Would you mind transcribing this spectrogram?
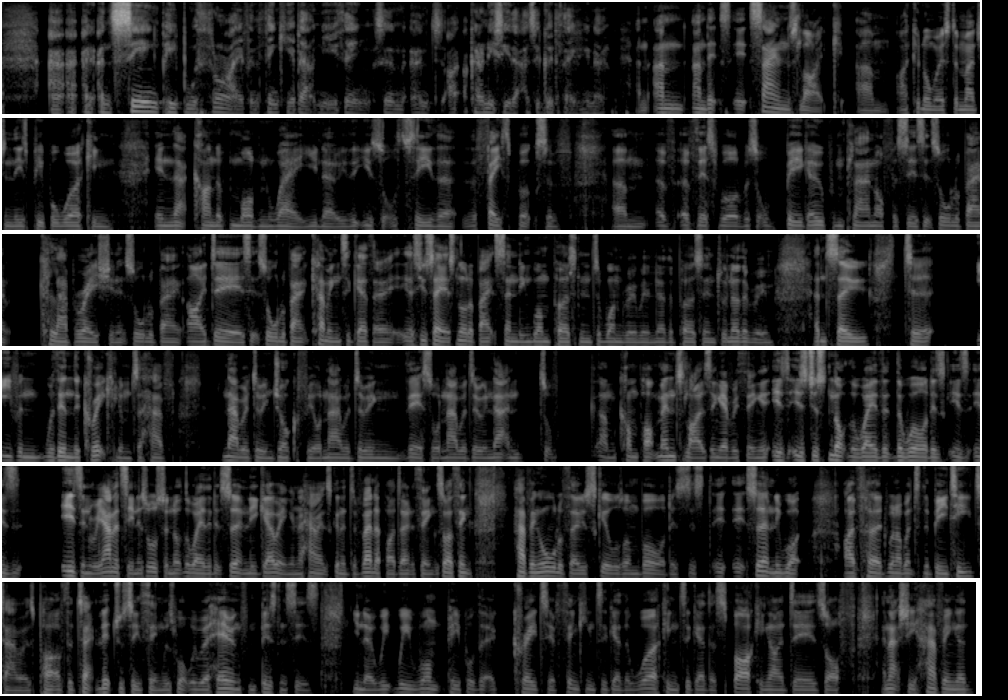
uh, and, and seeing people thrive and thinking about new things. And, and I, can only see that as a good thing, you know. And and, and it's it sounds like um, I can almost imagine these people working in that kind of modern way. You know that you sort of see the the Facebooks of um, of of this world with sort of big open plan offices. It's all about collaboration. It's all about ideas. It's all about coming together. As you say, it's not about sending one person into one room and another person into another room. And so, to even within the curriculum, to have now we're doing geography, or now we're doing this, or now we're doing that, and sort of um, compartmentalizing everything is is just not the way that the world is is is is in reality, and it's also not the way that it's certainly going and how it's going to develop. I don't think so. I think having all of those skills on board is just it, it's certainly what I've heard when I went to the BT Towers. part of the tech literacy thing was what we were hearing from businesses. You know, we we want people that are creative, thinking together, working together, sparking ideas off, and actually having a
